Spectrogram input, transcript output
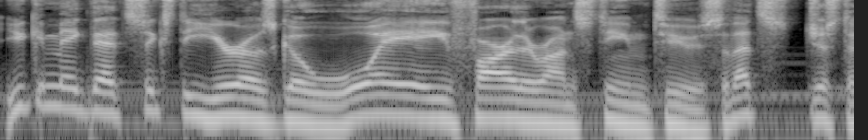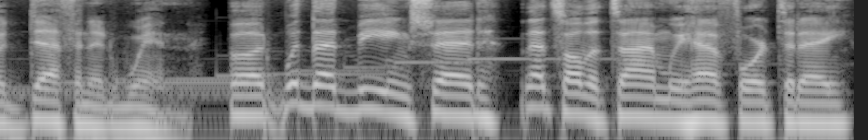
You can make that 60 euros go way farther on Steam too, so that's just a definite win. But with that being said, that's all the time we have for today.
